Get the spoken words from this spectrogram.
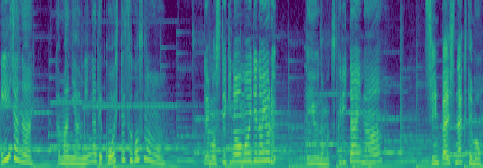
いいじゃない。たまにはみんなでこうして過ごすのも。でも素敵な思い出の夜っていうのも作りたいな。心配しなくてもきっ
